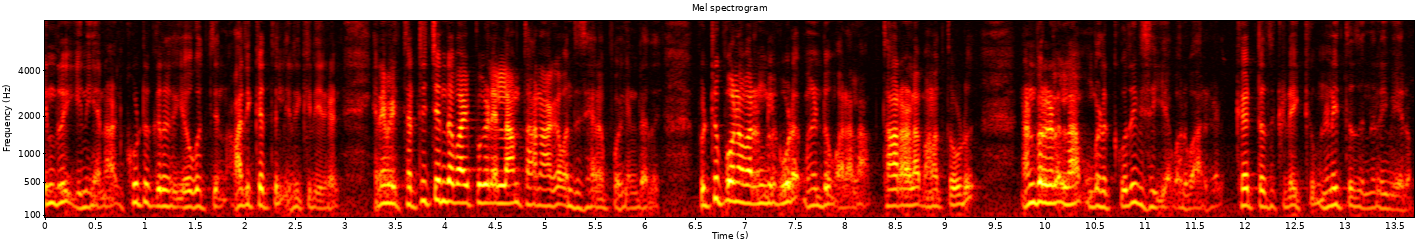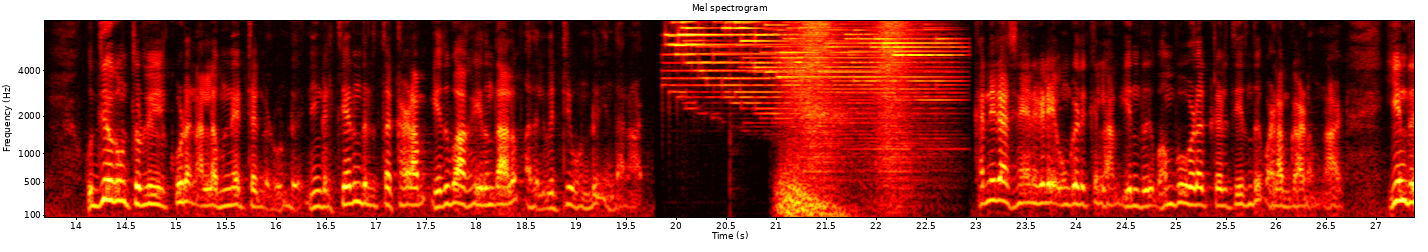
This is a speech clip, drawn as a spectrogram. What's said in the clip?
இன்று இனிய நாள். கூட்டுக்கிரக யோகத்தின் ஆதிக்கத்தில் இருக்கிறீர்கள். எனவே தட்டிச் சென்ற வாய்ப்புகள் எல்லாம் தானாக வந்து சேரப்போகின்றது விட்டுப்போன வரன்கள் கூட மீண்டும் வரலாம். தாராள மனத்தோடு நண்பர்கள் எல்லாம் உங்களுக்கு உதவி செய்ய வருவார்கள். கேட்டது கிடைக்கும் நினைத்தது நிறைவேறும். உத்தியோகம் தொழிலில் கூட நல்ல முன்னேற்றங்கள் உண்டு. நீங்கள் தேர்ந்தெடுத்த களம் எதுவாக இருந்தாலும் அதில் வெற்றி உண்டு இந்த நாள். கன்னிராசி நேர்களே உங்களுக்கெல்லாம் இன்று வம்பு வழக்கல் தீர்ந்து வளம் காணும் நாள். இன்று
